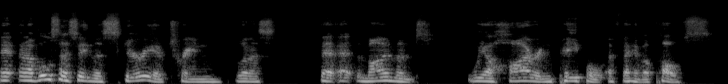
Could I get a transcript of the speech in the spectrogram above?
And, and I've also seen the scarier trend, Glynis, that at the moment we are hiring people if they have a pulse.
